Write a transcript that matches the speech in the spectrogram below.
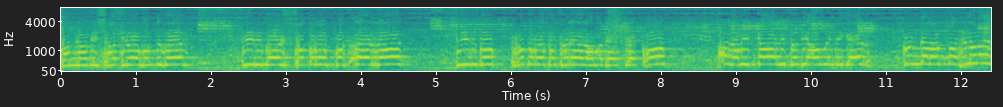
সংগ্রামী সাথী ও বন্ধুগণ, দীর্ঘ সতেরো বছরের রাত, দীর্ঘ সতেরো বছরের আমাদের যে ক্ষোভ, আগামীকাল যদি আওয়ামী লীগের কুণ্ডারাম মাঠে নামে,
